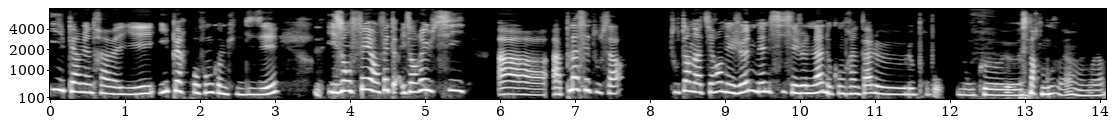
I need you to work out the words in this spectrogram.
hyper bien travaillés, hyper profonds comme tu le disais. Ils ont fait en fait, ils ont réussi à, à placer tout ça tout en attirant des jeunes, même si ces jeunes-là ne comprennent pas le, le propos. Donc euh, smart move, hein, voilà.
